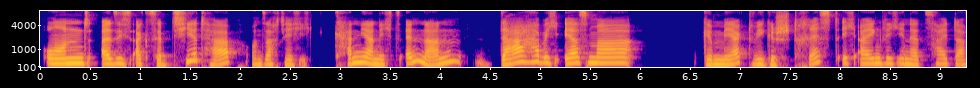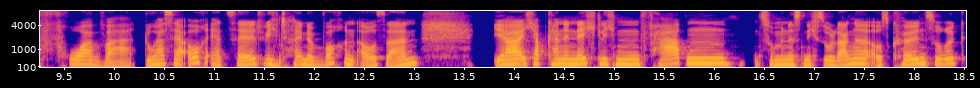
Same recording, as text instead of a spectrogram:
Und als ich es akzeptiert habe und sagte ich, ich kann ja nichts ändern, da habe ich erstmal gemerkt, wie gestresst ich eigentlich in der Zeit davor war. Du hast ja auch erzählt, wie deine Wochen aussahen. Ja, ich habe keine nächtlichen Fahrten, zumindest nicht so lange, aus Köln zurück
